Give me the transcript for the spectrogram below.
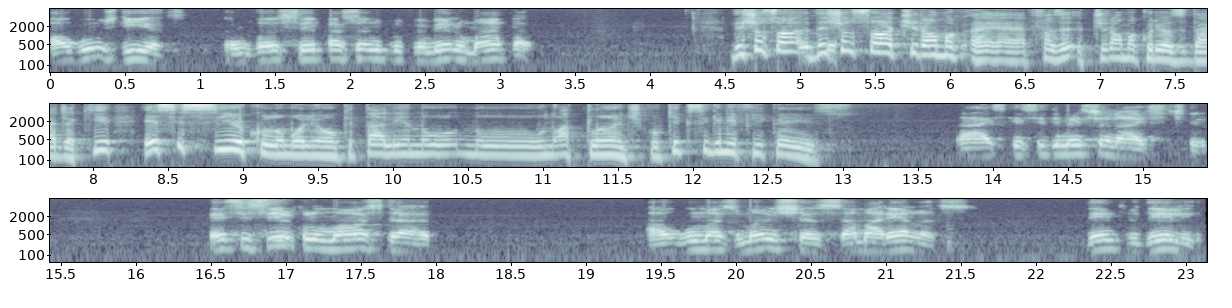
alguns dias. Então, você passando para o primeiro mapa. Deixa eu só, deixa eu só tirar, uma, é, fazer, tirar uma curiosidade aqui. Esse círculo, Molion, que está ali no, no, no, Atlântico, o que, que significa isso? Ah, esqueci de mencionar esse círculo. Esse círculo mostra algumas manchas amarelas dentro dele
